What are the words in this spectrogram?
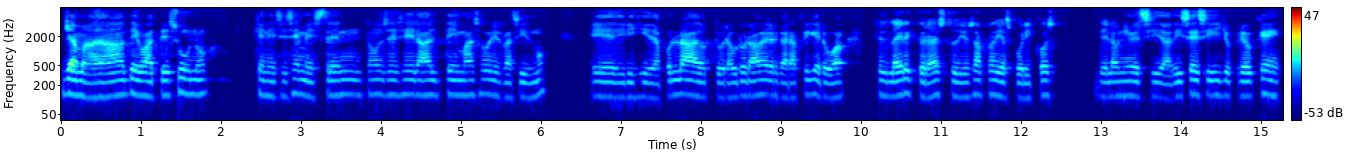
llamada Debates 1, que en ese semestre entonces era el tema sobre racismo, eh, dirigida por la doctora Aurora Vergara Figueroa, que es la directora de estudios afrodiaspóricos de la Universidad ICESI. Yo creo que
